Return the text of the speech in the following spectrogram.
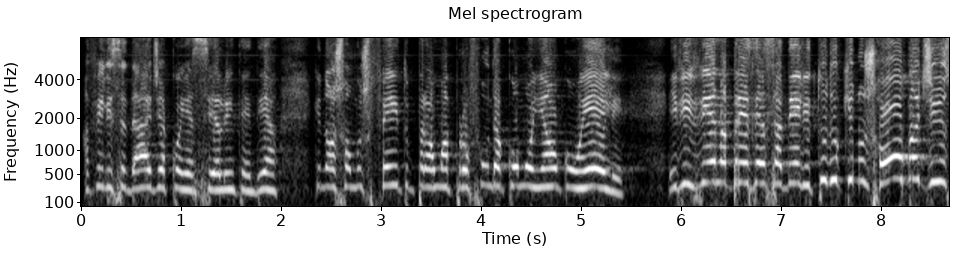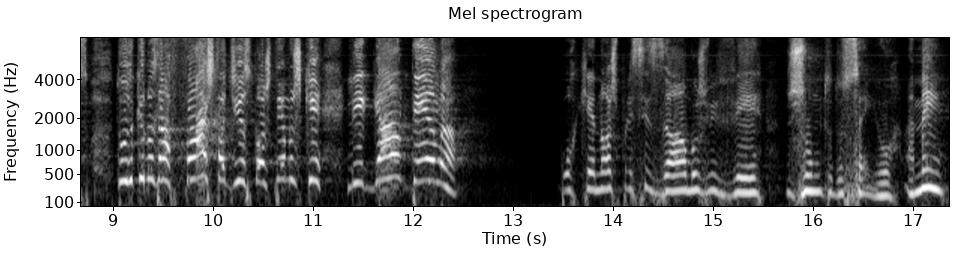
a felicidade é conhecê-lo e entender que nós fomos feitos para uma profunda comunhão com Ele e viver na presença dEle. Tudo que nos rouba disso, tudo que nos afasta disso, nós temos que ligar a antena, porque nós precisamos viver junto do Senhor. Amém?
